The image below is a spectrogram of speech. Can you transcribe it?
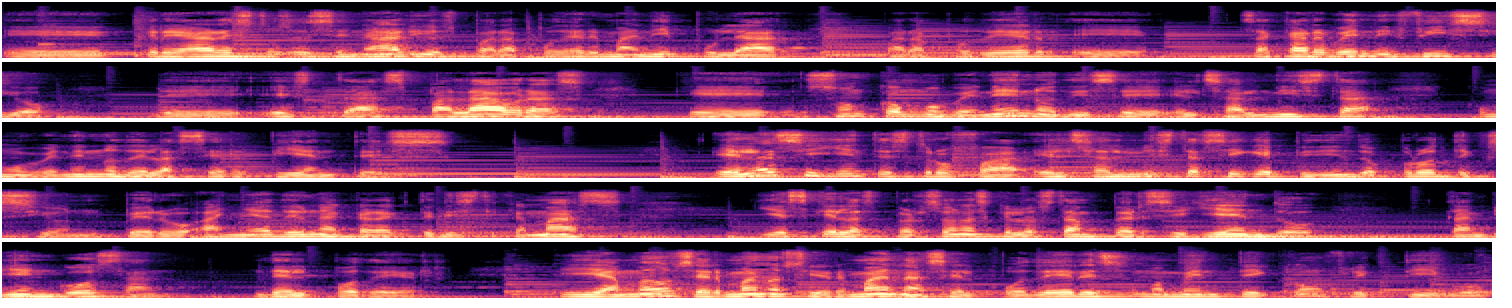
eh, crear estos escenarios para poder manipular, para poder eh, sacar beneficio de estas palabras que son como veneno, dice el salmista, como veneno de las serpientes. En la siguiente estrofa, el salmista sigue pidiendo protección, pero añade una característica más, y es que las personas que lo están persiguiendo también gozan del poder. Y amados hermanos y hermanas, el poder es sumamente conflictivo.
